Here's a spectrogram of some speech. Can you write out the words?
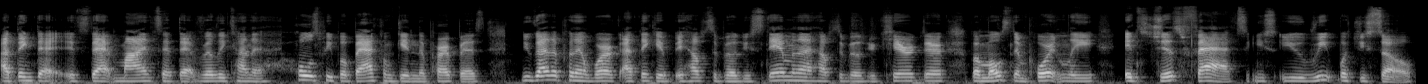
I think that it's that mindset that really kind of holds people back from getting the purpose. You got to put in work. I think it, it helps to build your stamina, it helps to build your character, but most importantly, it's just facts. You you reap what you sow,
